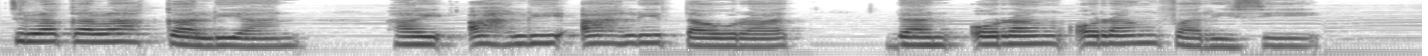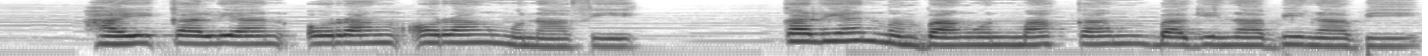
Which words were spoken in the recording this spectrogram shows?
Celakalah kalian, hai ahli-ahli Taurat dan orang-orang Farisi, "Hai kalian orang-orang munafik, kalian membangun makam bagi nabi-nabi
